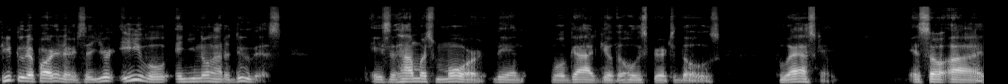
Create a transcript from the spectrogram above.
he threw that part in there. He said, You're evil and you know how to do this. And he said, How much more then will God give the Holy Spirit to those who ask him? And so uh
